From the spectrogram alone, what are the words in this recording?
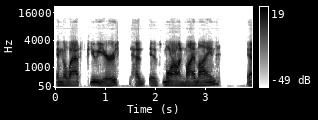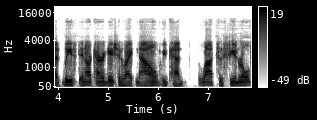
in the last few years has is more on my mind. At least in our congregation right now, we've had lots of funerals,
